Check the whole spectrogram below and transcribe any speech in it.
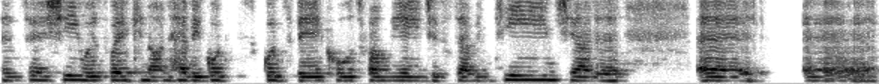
And so she was working on heavy goods, goods vehicles from the age of 17. She had a, a, a,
